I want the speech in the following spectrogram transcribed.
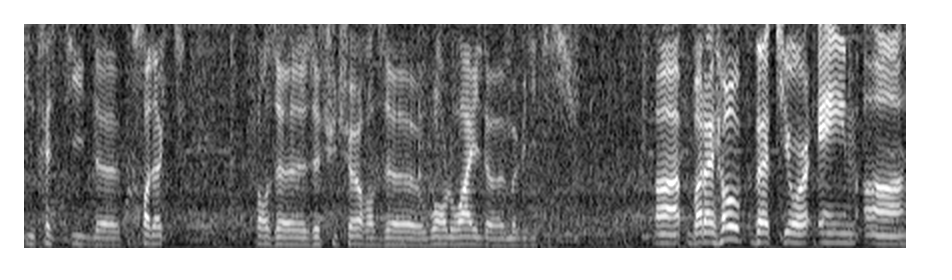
interested product for the, the future of the worldwide mobility. Uh, but I hope that your aim uh,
